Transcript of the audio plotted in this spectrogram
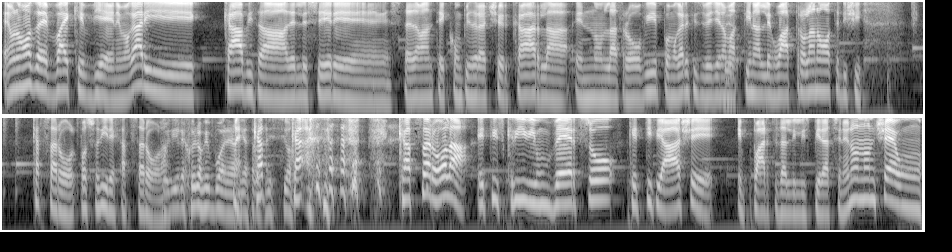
È una cosa che va e che viene. Magari capita delle sere, stai davanti al computer a cercarla e non la trovi, e poi magari ti svegli la Vero. mattina alle 4 la notte e dici. Cazzarola, posso dire cazzarola? Puoi dire quello che vuoi nella Eh, mia ca- trasmissione. ca- cazzarola e ti scrivi un verso che ti piace e parte da lì l'ispirazione. No, non c'è un-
